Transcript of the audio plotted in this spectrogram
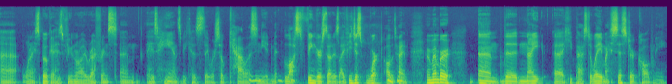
uh, when I spoke at his funeral, I referenced um, his hands because they were so callous mm-hmm. and he had mm-hmm. lost fingers throughout his life. He just worked all the mm-hmm. time. I remember um, the night uh, he passed away, my sister called me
